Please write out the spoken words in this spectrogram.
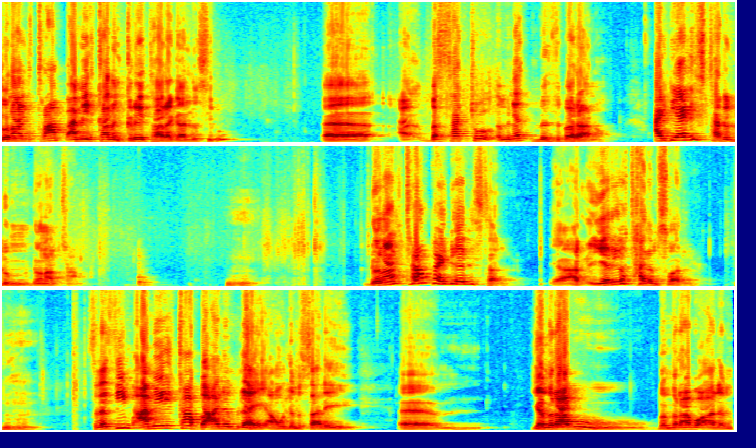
ዶናልድ ትራምፕ አሜሪካንን ግሬት አደርጋለሁ ሲሉ በሳቸው እምነት ምዝበራ ነው። idealist አይደሉም ዶናልድ ትራምፕ ዶናልድ ትራምፕ idealist አይደሉም። የርዕዮተ ዓለም ሰው አይደሉም። ስለዚህም አሜሪካ በዓለም ላይ አሁን ለምሳሌ የምዕራቡ በምዕራቡ ዓለም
